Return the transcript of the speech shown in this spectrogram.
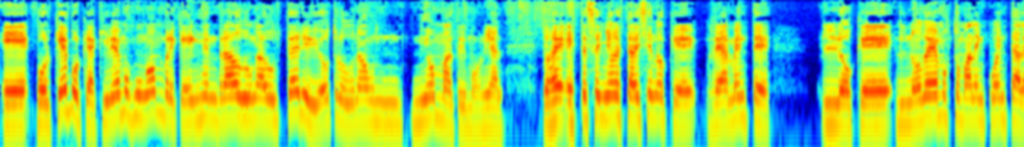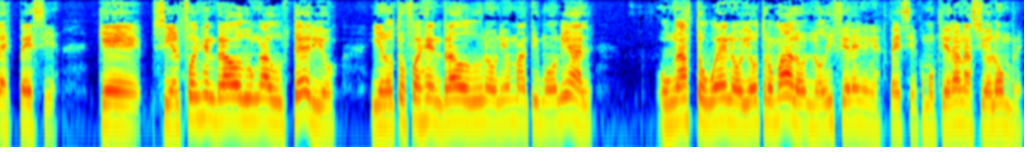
Eh, ¿Por qué? Porque aquí vemos un hombre que es engendrado de un adulterio y otro de una unión matrimonial. Entonces, este señor está diciendo que realmente lo que no debemos tomar en cuenta la especie, que si él fue engendrado de un adulterio y el otro fue engendrado de una unión matrimonial, un acto bueno y otro malo no difieren en especie, como quiera nació el hombre.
